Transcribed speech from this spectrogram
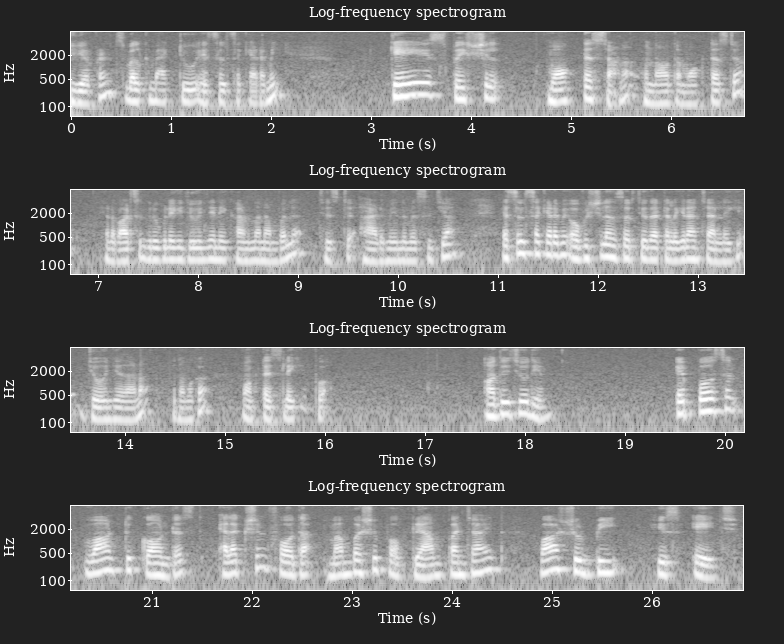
Dear friends, welcome back to SLS Academy. K special mock test ആണ് ഒന്നാമത്തെ മോക്ക് ടെസ്റ്റ് ഞങ്ങളുടെ വാട്സപ്പ് ഗ്രൂപ്പിലേക്ക് ജോയിൻ ചെയ്യാൻ ഈ കാണുന്ന നമ്പറിൽ ജസ്റ്റ് ആഡ് ചെയ്യുന്ന മെസ്സേജ് ചെയ്യാം. S L S academy official അനുസരിച്ച് ചെയ്ത ടെലിഗ്രാം ചാനലിലേക്ക് ജോയിൻ ചെയ്തതാണ്. അപ്പോൾ നമുക്ക് മോക്ക് ടെസ്റ്റിലേക്ക് പോവാം. ആദ്യ ചോദ്യം. A person want to contest election for the membership of gram panchayat what should be his age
